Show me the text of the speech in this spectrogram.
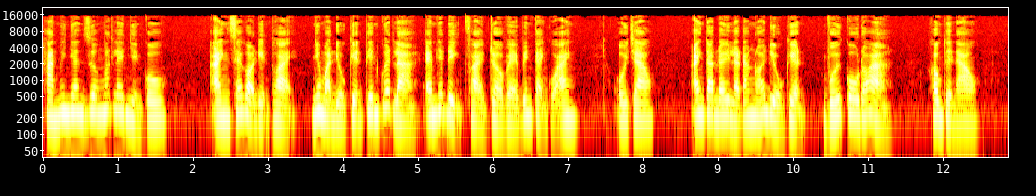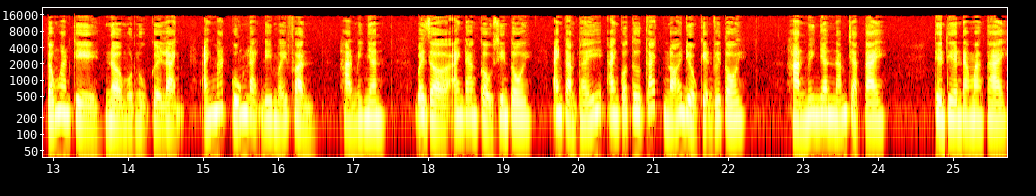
Hàn Minh Nhân dương mắt lên nhìn cô. Anh sẽ gọi điện thoại, nhưng mà điều kiện tiên quyết là em nhất định phải trở về bên cạnh của anh. Ôi chao, anh ta đây là đang nói điều kiện với cô đó à? Không thể nào. Tống An Kỳ nở một nụ cười lạnh, ánh mắt cũng lạnh đi mấy phần. Hàn Minh Nhân, bây giờ anh đang cầu xin tôi. Anh cảm thấy anh có tư cách nói điều kiện với tôi. Hàn Minh Nhân nắm chặt tay. Thiên Thiên đang mang thai,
